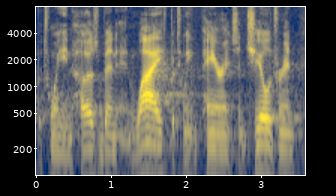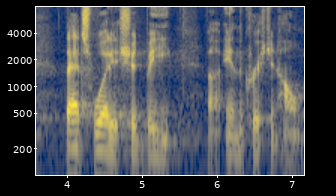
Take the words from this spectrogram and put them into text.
between husband and wife, between parents and children. That's what it should be uh, in the Christian home.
